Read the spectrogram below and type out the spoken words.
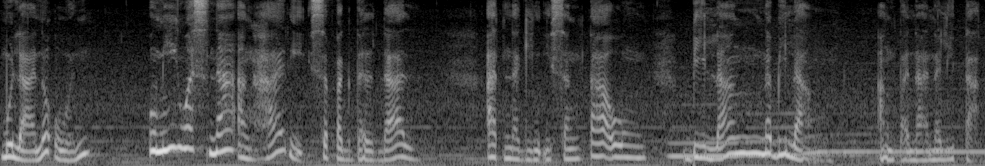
Mula noon, umiwas na ang hari sa pagdaldal at naging isang taong bilang na bilang ang pananalita.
